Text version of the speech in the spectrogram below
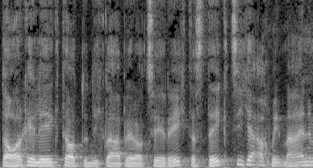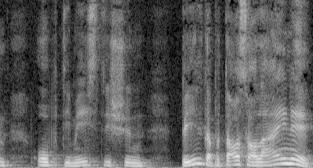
dargelegt hat. Und ich glaube, er hat sehr recht, das deckt sich auch mit meinem optimistischen Bild, aber das alleine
